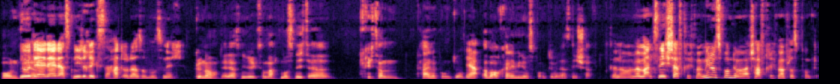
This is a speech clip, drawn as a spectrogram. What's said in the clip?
Und Nur wer, der, der das niedrigste hat oder so, muss nicht. genau, der das niedrigste macht, muss nicht, der kriegt dann keine Punkte, Ja. aber auch keine Minuspunkte, wenn er es nicht schafft. Genau. Und wenn man es nicht schafft, kriegt man Minuspunkte. Wenn man es schafft, kriegt man Pluspunkte.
